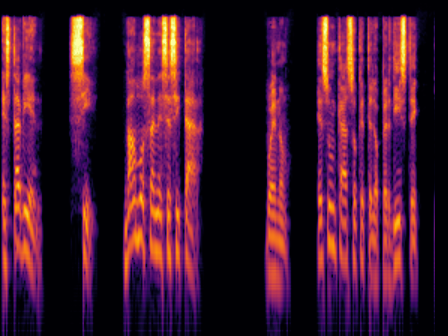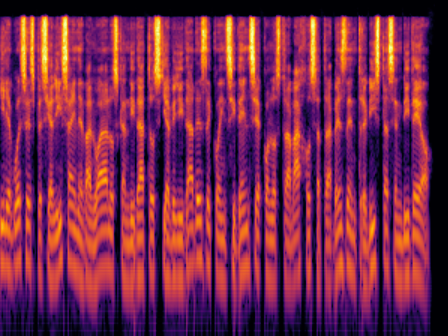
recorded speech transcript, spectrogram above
Está bien. Sí. Vamos a necesitar. Bueno, es un caso que te lo perdiste, y Lewis se especializa en evaluar a los candidatos y habilidades de coincidencia con los trabajos a través de entrevistas en video.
